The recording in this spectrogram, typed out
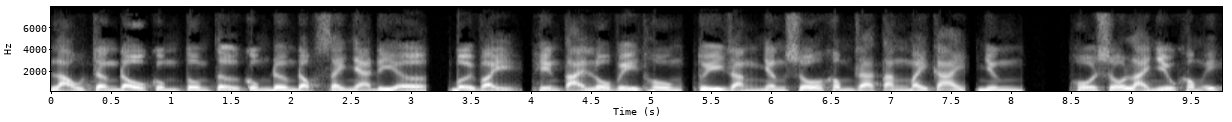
Lão Trần Đầu cùng tôn tử cũng đơn độc xây nhà đi ở, bởi vậy, hiện tại Lô Vĩ Thôn, tuy rằng nhân số không ra tăng mấy cái, nhưng hồ số lại nhiều không ít.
